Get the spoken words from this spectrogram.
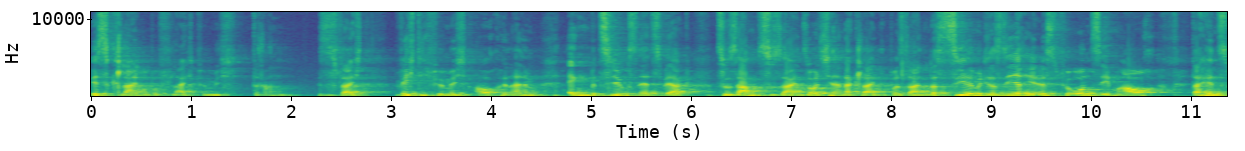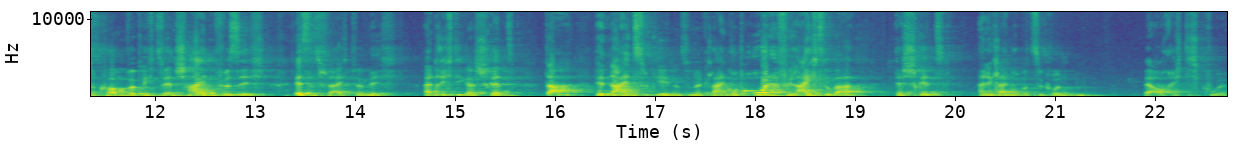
ist Kleingruppe vielleicht für mich dran? Ist es vielleicht wichtig für mich, auch in einem engen Beziehungsnetzwerk zusammen zu sein? Sollte ich in einer Kleingruppe sein? Und das Ziel mit dieser Serie ist für uns eben auch, dahin zu kommen, wirklich zu entscheiden für sich, ist es vielleicht für mich ein richtiger Schritt, da hineinzugehen in so eine Kleingruppe oder vielleicht sogar der Schritt, eine Kleingruppe zu gründen. Wäre auch richtig cool.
